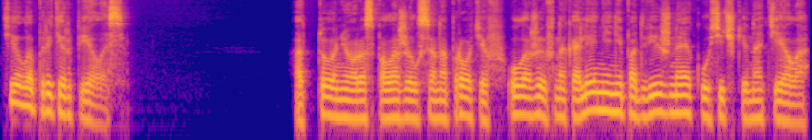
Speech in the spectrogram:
тело претерпелось. Антонио расположился напротив, уложив на колени неподвижные кусечки на тело.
